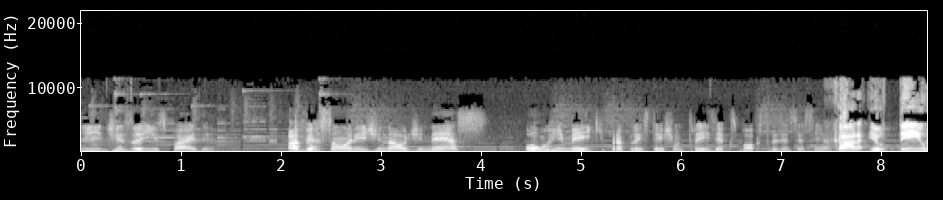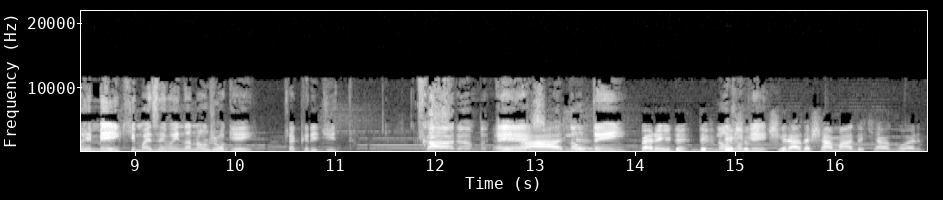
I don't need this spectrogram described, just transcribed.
E diz aí, Spider, a versão original de NES ou o remake pra PlayStation 3 e Xbox 360? Cara, eu tenho remake, mas eu ainda não joguei. Você acredita? Caramba, que É, Ah, não cê- tem. Pera aí, de- de- Não deixa joguei. eu te tirar da chamada aqui agora.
